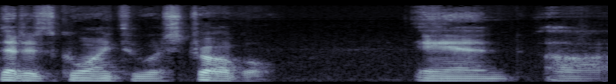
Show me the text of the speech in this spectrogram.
that is going through a struggle. And uh,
